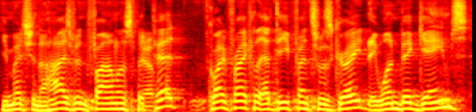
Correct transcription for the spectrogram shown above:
You mentioned the Heisman finalist, but yep. Pitt, quite frankly, that defense was great. They won big games.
